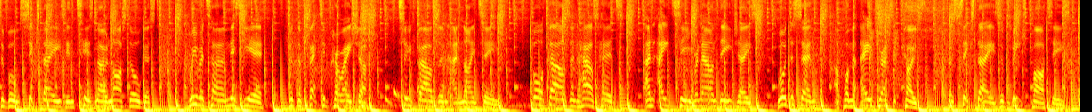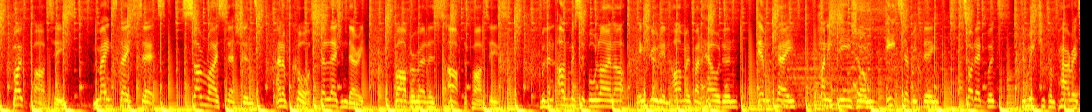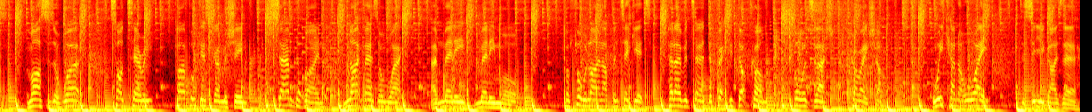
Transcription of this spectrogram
Unforgettable six days in Tisno last August, we return this year for Defected Croatia 2019. 4,000 house heads and 80 renowned DJs will descend upon the Adriatic coast for six days of beach parties, boat parties, main stage sets, sunrise sessions, and of course the legendary Barbarella's after parties. With an unmissable lineup including Armand van Helden, MK, Honey Dijon, Eats Everything, Todd Edwards, Dimitri from Paris, Masters at Work, Todd Terry, Purple Disco Machine, Sam Divine, Nightmares on Wax, and many, many more. For full lineup and tickets, head over to defected.com forward slash Croatia. We cannot wait to see you guys there.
